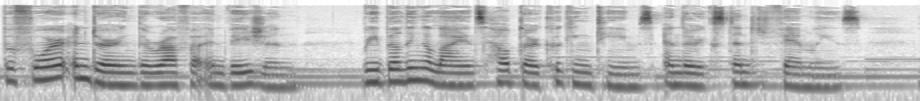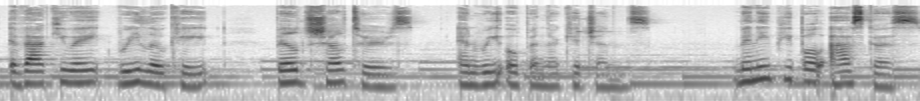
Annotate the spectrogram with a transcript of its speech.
Before and during the Rafah invasion, Rebuilding Alliance helped our cooking teams and their extended families evacuate, relocate, build shelters, and reopen their kitchens. Many people ask us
